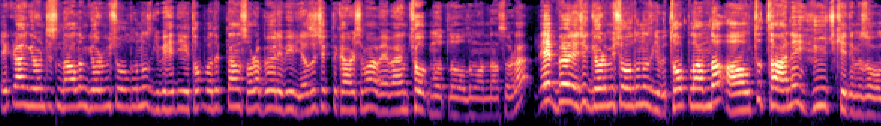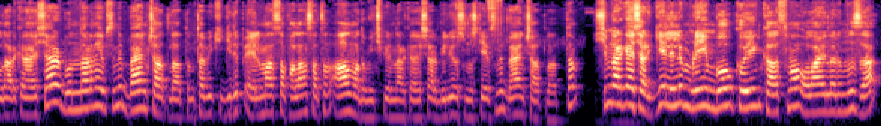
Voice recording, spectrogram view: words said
Ekran görüntüsünü aldım. Görmüş olduğunuz gibi hediyeyi topladıktan sonra böyle bir yazı çıktı karşıma ve ben çok mutlu oldum ondan sonra. Ve böylece görmüş olduğunuz gibi toplamda 6 tane huge kedimiz oldu arkadaşlar. Bunların hepsini ben çatlattım. Tabii ki gidip elmasla falan satın almadım hiçbirini arkadaşlar. Biliyorsunuz ki hepsini ben çatlattım. Şimdi arkadaşlar gelelim Rainbow Coin kasma olaylarımıza.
